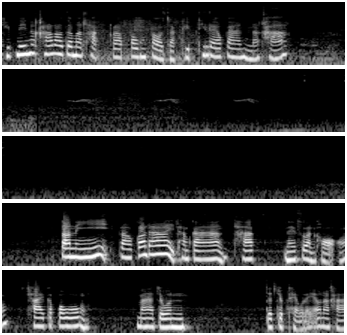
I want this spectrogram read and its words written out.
คลิปนี้นะคะเราจะมาถักกระโปรงต่อจากคลิปที่แล้วกันนะคะ อนนี้เราก็ได้ทำการทักในส่วนของชายกระโปรง มาจนจะจบแถวแล้วนะคะ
